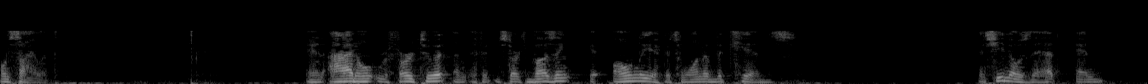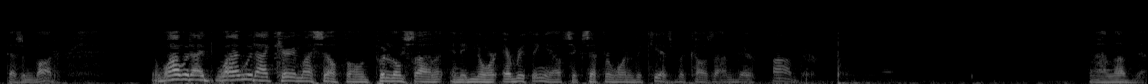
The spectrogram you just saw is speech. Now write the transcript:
on silent. And I don't refer to it and if it starts buzzing, it, only if it's one of the kids. And she knows that and doesn't bother. And why would I why would I carry my cell phone, put it on silent, and ignore everything else except for one of the kids? Because I'm their father. And I love them.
